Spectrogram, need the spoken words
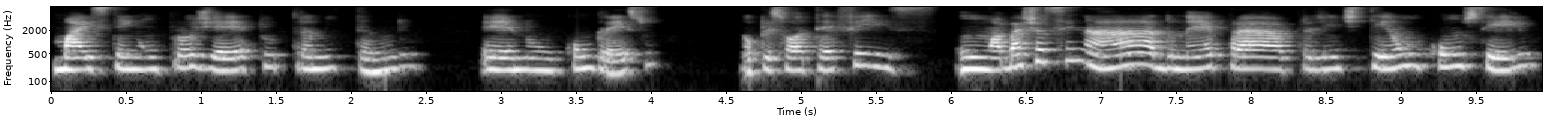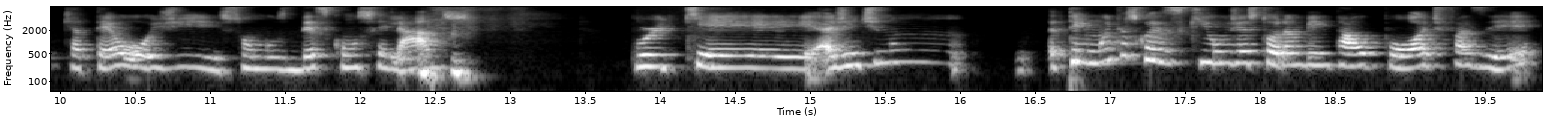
mas tem um projeto tramitando é, no Congresso. O pessoal até fez um abaixo-assinado, né, para a gente ter um conselho, que até hoje somos desconselhados, porque a gente não. Tem muitas coisas que um gestor ambiental pode fazer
